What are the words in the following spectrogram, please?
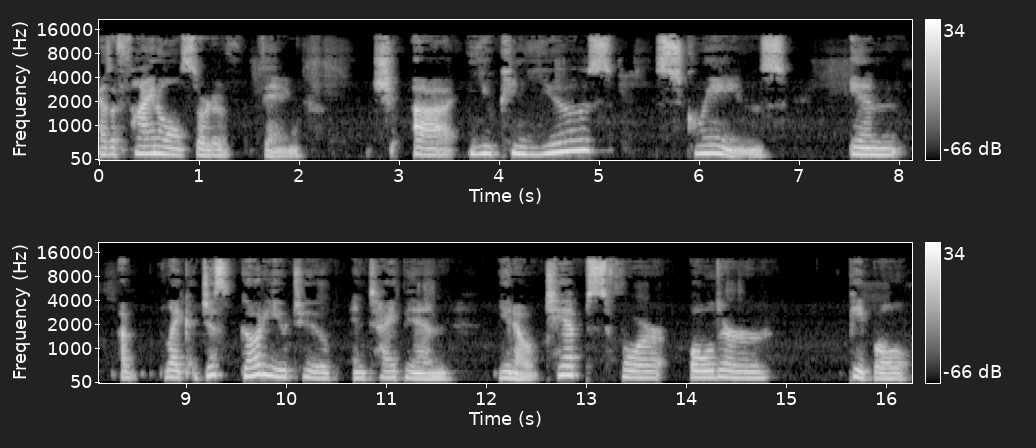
as a final sort of thing, uh, you can use screens in a, like just go to YouTube and type in, you know, tips for older people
